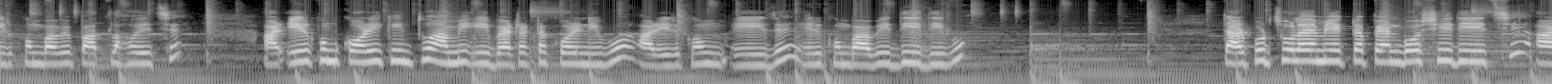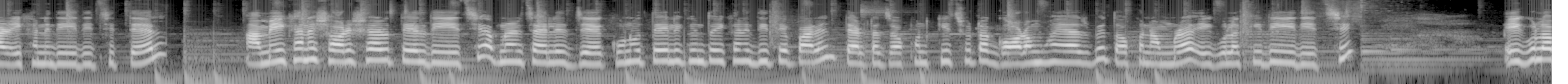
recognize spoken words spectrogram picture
এরকমভাবে পাতলা হয়েছে। আর এরকম করে কিন্তু আমি এই ব্যাটারটা করে নিব। আর এরকম, এই যে এরকমভাবে দিয়ে দিব। তারপর চুলায় আমি একটা প্যান বসিয়ে দিয়েছি। আর এখানে দিয়ে দিচ্ছি তেল। আমি এখানে সরিষার তেল দিয়েছি। আপনারা চাইলে যে কোনো তেলই কিন্তু এখানে দিতে পারেন। তেলটা যখন কিছুটা গরম হয়ে আসবে, তখন আমরা এগুলাকে দিয়ে দিচ্ছি। এগুলা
